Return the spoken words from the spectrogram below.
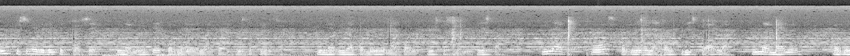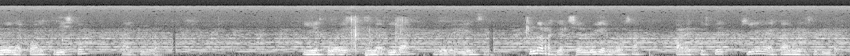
Un cristiano obediente posee una mente por medio de la cual Cristo piensa, una vida por medio de la cual Cristo se manifiesta, una voz por medio de la cual Cristo habla, una mano por medio de la cual Cristo ayuda. Y esto es una vida de obediencia, una reflexión muy hermosa para que usted lleve a cabo en su vida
